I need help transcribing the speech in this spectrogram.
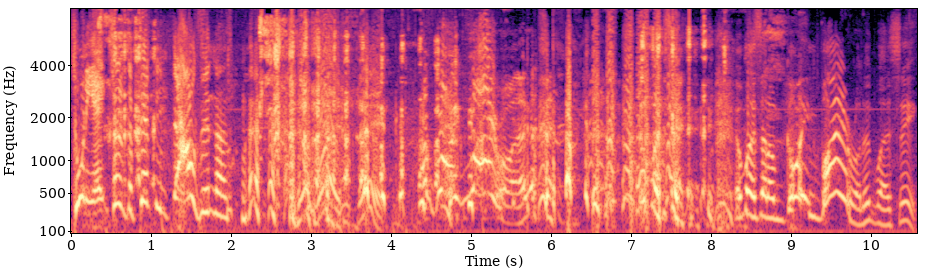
28 turns to 50,000. What? I'm going viral. It was said I'm going viral. This was sick.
